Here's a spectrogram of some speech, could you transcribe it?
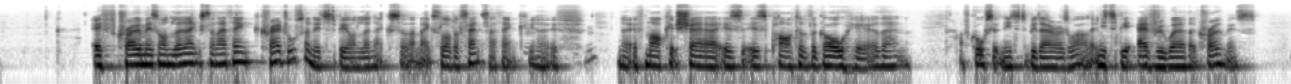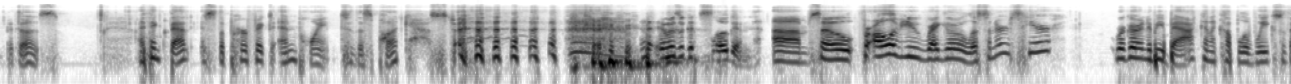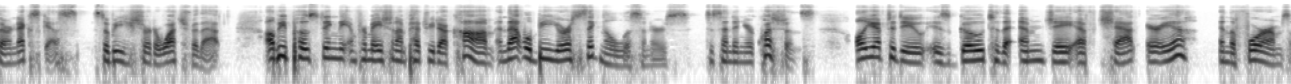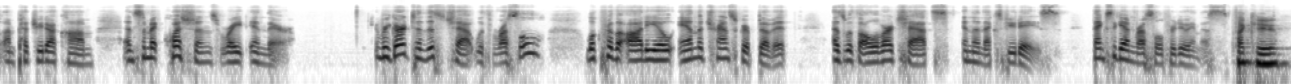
if Chrome is on Linux, then I think Credge also needs to be on Linux. So that makes a lot of sense. I think. You know, if Mhm. you know, if market share is is part of the goal here, then of course it needs to be there as well. It needs to be everywhere that Chrome is. It does. I think that is the perfect endpoint to this podcast. it was a good slogan. Um, so, for all of you regular listeners here, we're going to be back in a couple of weeks with our next guest. So, be sure to watch for that. I'll be posting the information on Petri.com, and that will be your signal, listeners, to send in your questions. all you have to do is go to the MJF chat area in the forums on Petri.com and submit questions right in there. In regard to this chat with Russell, look for the audio and the transcript of it, as with all of our chats, in the next few days. Thanks again, Russell, for doing this. Thank you.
